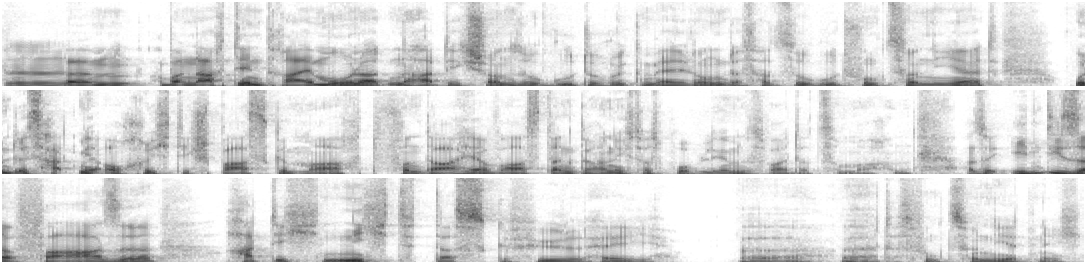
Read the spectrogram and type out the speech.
Mhm. Ähm, aber nach den drei Monaten hatte ich schon so gute Rückmeldungen, das hat so gut funktioniert und es hat mir auch richtig Spaß gemacht. Von daher war es dann gar nicht das Problem, das weiterzumachen. Also in dieser Phase hatte ich nicht das Gefühl, hey, äh, äh, das funktioniert nicht.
